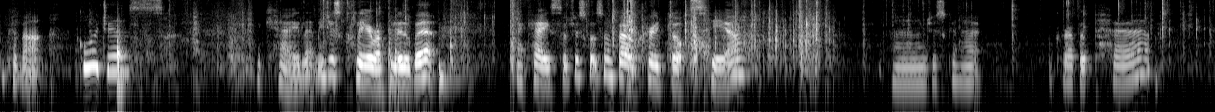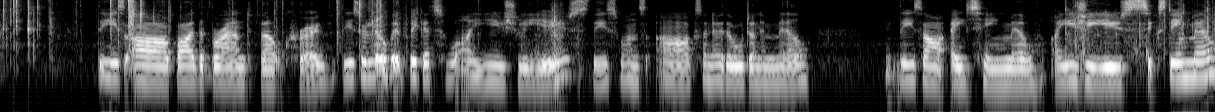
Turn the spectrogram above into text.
look at that. Gorgeous. Okay, let me just clear up a little bit. Okay, so I've just got some Velcro dots here. And I'm just to grab a pair. These are by the brand Velcro. These are a little bit bigger to what I usually use. These ones are, because I know they're all done in mil. These are 18 mil. I usually use 16 mil,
